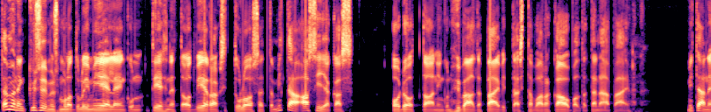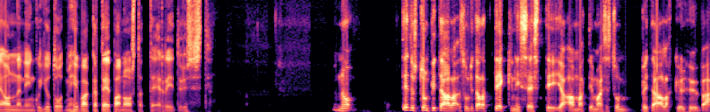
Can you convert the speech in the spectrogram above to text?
tämmöinen kysymys mulla tuli mieleen, kun tiesin, että oot vieraaksi tulossa, että mitä asiakas odottaa niin kuin hyvältä päivittäistavarakaupalta tänä päivänä? Mitä ne on ne niin kuin jutut, mihin vaikka te panostatte erityisesti? No tietysti sun pitää olla, sun pitää olla teknisesti ja ammattimaisesti sun pitää olla kyllä hyvä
